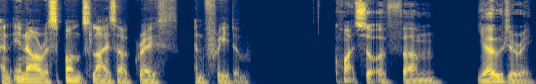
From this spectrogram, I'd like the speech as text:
And in our response lies our growth and freedom. Quite sort of um, Yodery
